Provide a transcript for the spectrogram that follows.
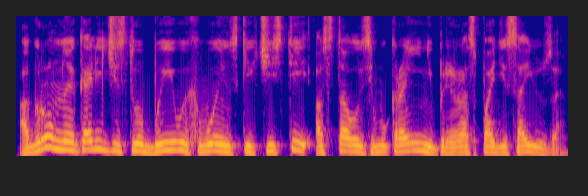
Огромное количество боевых воинских частей осталось в Украине при распаде Союза.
